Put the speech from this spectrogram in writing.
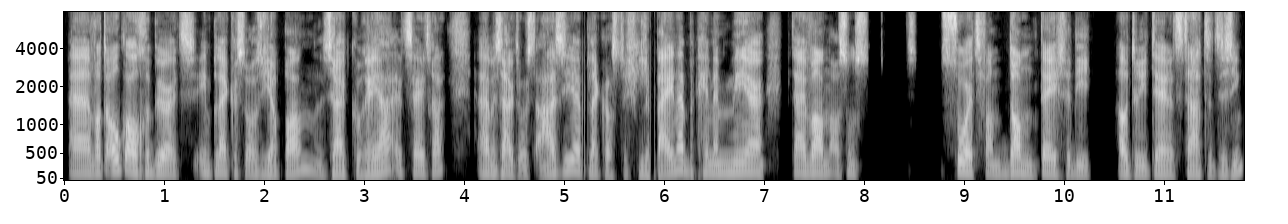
wat ook al gebeurt in plekken zoals Japan, Zuid-Korea, et cetera. Zuidoost-Azië, plekken als de Filipijnen, beginnen meer Taiwan als een soort van dam tegen die autoritaire staten te zien.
